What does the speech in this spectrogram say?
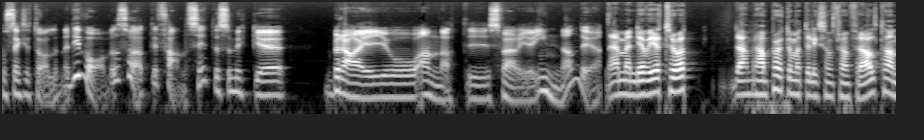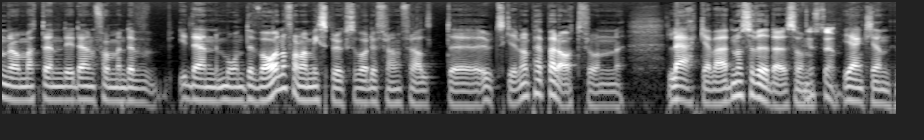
på 60-talet. Men det var väl så att det fanns inte så mycket braj och annat i Sverige innan det. Nej, men jag, jag tror att han pratar om att det liksom framförallt handlar om att den, i, den formen det, i den mån det var någon form av missbruk så var det framförallt eh, utskrivna preparat från läkarvärlden och så vidare som egentligen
